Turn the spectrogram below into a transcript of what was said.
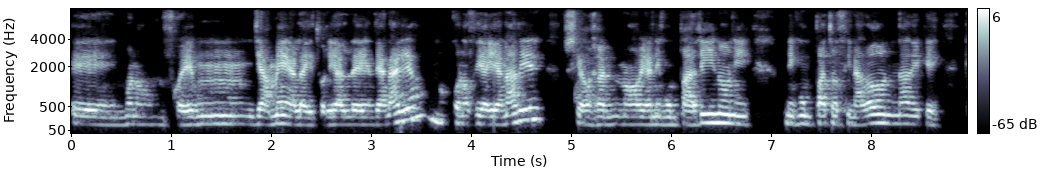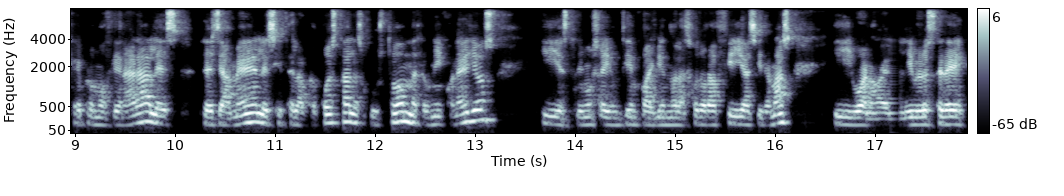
eh, bueno, fue un, llamé a la editorial de, Anaya, no conocía ahí a nadie, o sea, no había ningún padrino, ni ningún patrocinador, nadie que, que promocionara, les, les llamé, les hice la propuesta, les gustó, me reuní con ellos y estuvimos ahí un tiempo ahí viendo las fotografías y demás. Y bueno, el libro este de,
